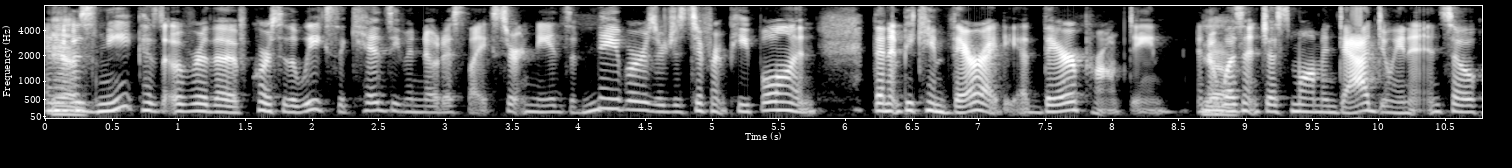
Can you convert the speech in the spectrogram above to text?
And, and it was neat because over the course of the weeks, the kids even noticed like certain needs of neighbors or just different people. And then it became their idea, their prompting. And yeah. it wasn't just mom and dad doing it. And so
